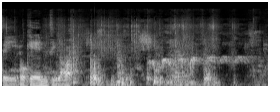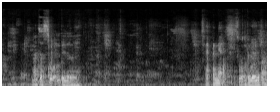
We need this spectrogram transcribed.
สี่โอเคมีสี่ล้อ น่าจะสวมไปเลย ใช่กันเนี่ยสวมไปเลยหรือเปล่า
